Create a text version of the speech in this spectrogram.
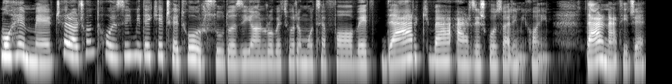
مهمه چرا چون توضیح میده که چطور سود و زیان رو به طور متفاوت درک و ارزش گذاری می‌کنیم. در نتیجه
